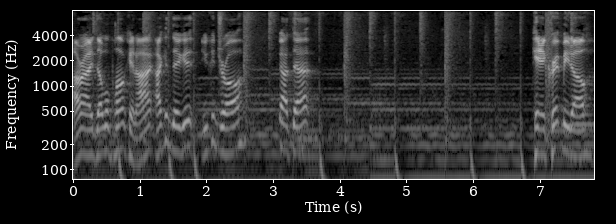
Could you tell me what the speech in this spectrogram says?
All right, double pumpkin. I I can dig it. You can draw. Got that. Can't crit me though.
